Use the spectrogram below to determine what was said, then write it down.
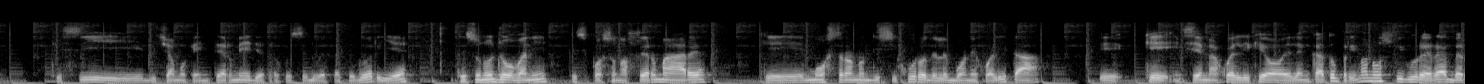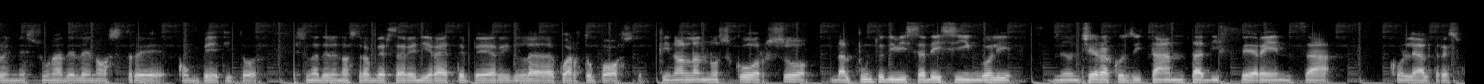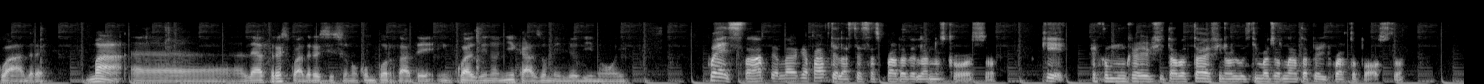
che sì, diciamo che è intermedio tra queste due categorie, che sono giovani, che si possono affermare, che mostrano di sicuro delle buone qualità e che insieme a quelli che ho elencato prima non sfigurerebbero in nessuna delle nostre competitor, nessuna delle nostre avversarie dirette per il quarto posto. Fino all'anno scorso, dal punto di vista dei singoli, non c'era così tanta differenza con le altre squadre ma eh, le altre squadre si sono comportate in quasi in ogni caso meglio di noi. Questa per larga parte è la stessa squadra dell'anno scorso, che è comunque riuscita a lottare fino all'ultima giornata per il quarto posto.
